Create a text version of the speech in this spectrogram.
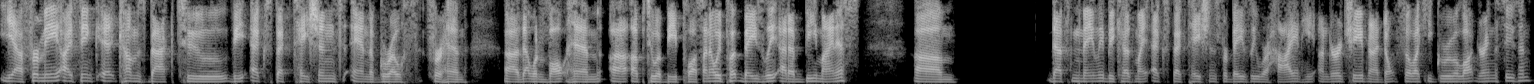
yeah, for me, I think it comes back to the expectations and the growth for him uh, that would vault him uh, up to a B plus. I know we put Bazley at a B minus. Um, that's mainly because my expectations for Bazley were high and he underachieved, and I don't feel like he grew a lot during the season.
